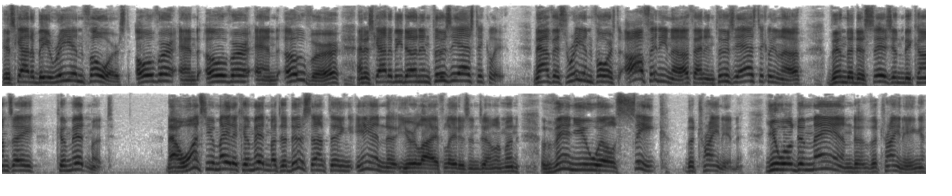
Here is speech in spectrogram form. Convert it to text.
it's got to be reinforced over and over and over, and it's got to be done enthusiastically. Now, if it's reinforced often enough and enthusiastically enough, then the decision becomes a commitment. Now, once you've made a commitment to do something in your life, ladies and gentlemen, then you will seek the training. You will demand the training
